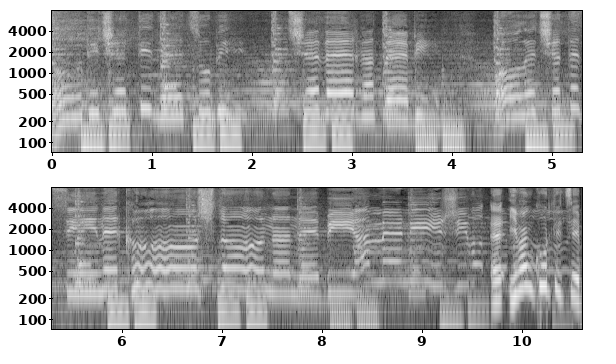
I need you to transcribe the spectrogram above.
Rodit će ti decu, bit će verna tebi te sine ko što na nebi A meni život E, Ivan Kurtic je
